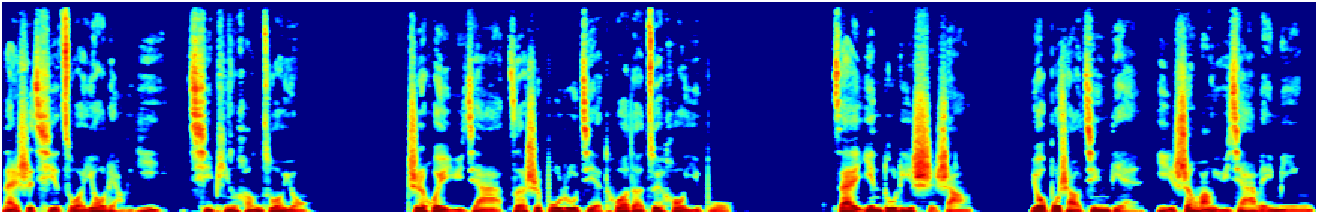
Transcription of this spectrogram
乃是其左右两翼起平衡作用。智慧瑜伽则是步入解脱的最后一步。在印度历史上，有不少经典以圣王瑜伽为名，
